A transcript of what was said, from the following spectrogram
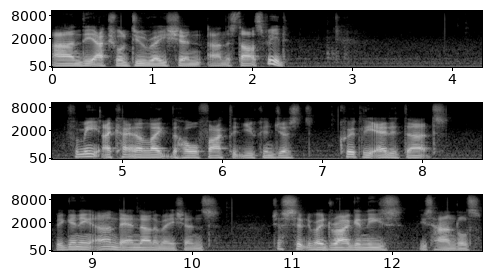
and the actual duration and the start speed for me, I kind of like the whole fact that you can just quickly edit that beginning and end animations just simply by dragging these, these handles.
